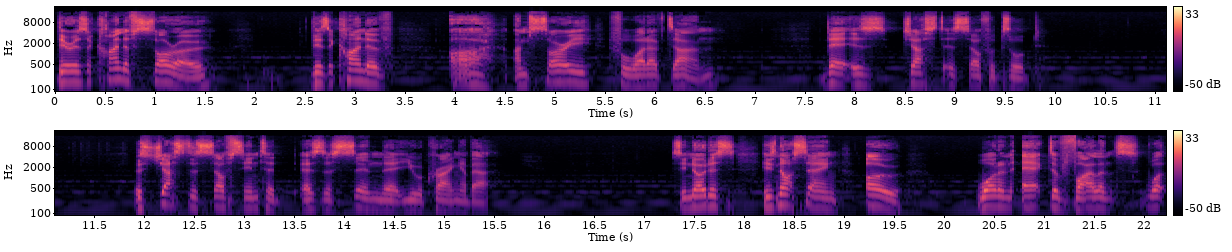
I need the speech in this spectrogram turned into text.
There is a kind of sorrow. There's a kind of, oh, I'm sorry for what I've done. That is just as self-absorbed. It's just as self-centered as the sin that you were crying about. See, notice he's not saying, Oh, what an act of violence. What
